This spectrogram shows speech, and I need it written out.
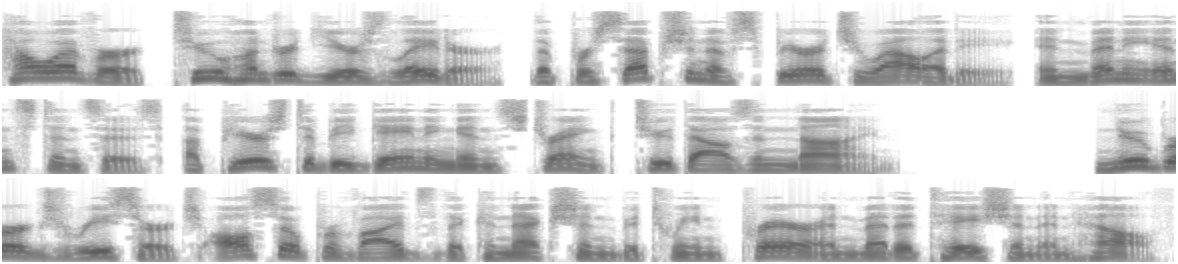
However, 200 years later, the perception of spirituality, in many instances, appears to be gaining in strength 2009. Newberg's research also provides the connection between prayer and meditation and health.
